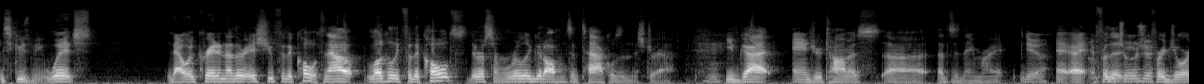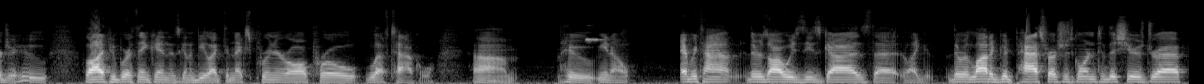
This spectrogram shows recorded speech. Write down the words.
Excuse me, which that would create another issue for the Colts. Now, luckily for the Colts, there are some really good offensive tackles in this draft. You've got Andrew Thomas, uh, that's his name, right? Yeah, uh, for the Georgia. for Georgia, who a lot of people are thinking is going to be like the next perennial All Pro left tackle. Um, who you know, every time there's always these guys that like there were a lot of good pass rushers going into this year's draft.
